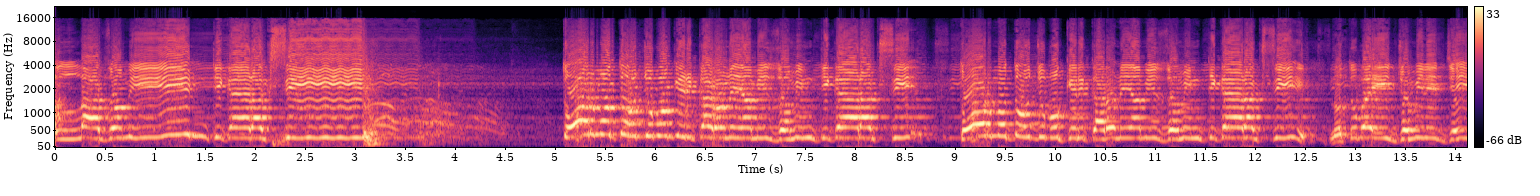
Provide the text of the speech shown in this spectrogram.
আল্লাহ জমিন টিকায় রাখছি। তোর মতো যুবকের কারণে আমি জমিন টিকায় রাখছি। তোর মতো যুবকের কারণে আমি জমিন টিকায় রাখছি। নতুবা এই জমিনে যেই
